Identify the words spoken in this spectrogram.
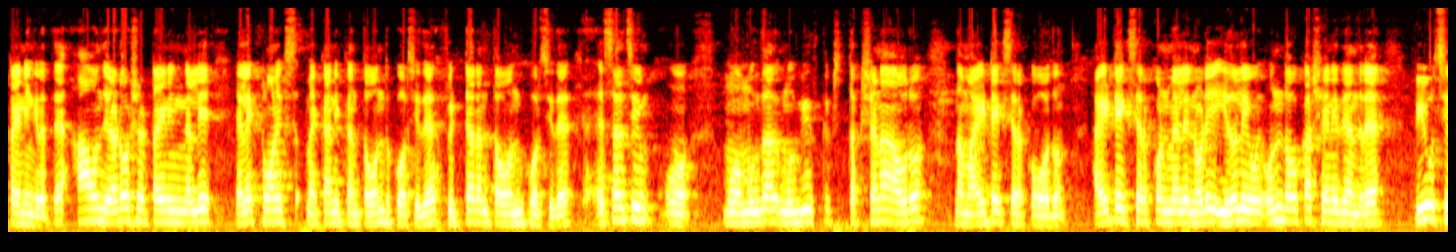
ಟ್ರೈನಿಂಗ್ ಇರುತ್ತೆ. ಆ ಒಂದು ಎರಡು ವರ್ಷ ಟ್ರೈನಿಂಗ್ನಲ್ಲಿ ಎಲೆಕ್ಟ್ರಾನಿಕ್ಸ್ ಮೆಕ್ಯಾನಿಕ್ ಅಂತ ಒಂದು ಕೋರ್ಸ್ ಇದೆ, ಫಿಟ್ಟರ್ ಅಂತ ಒಂದು ಕೋರ್ಸ್ ಇದೆ. ಎಸ್ ಎಲ್ ಸಿ ಮುಗ್ದ, ಮುಗಿದ ತಕ್ಷಣ ಅವರು ನಮ್ಮ ಐ ಟೆಕ್ ಸೇರ್ಕೋಬೋದು. ಐಟೆಕ್ ಸೇರ್ಕೊಂಡ್ಮೇಲೆ ನೋಡಿ, ಇದರಲ್ಲಿ ಒಂದು ಅವಕಾಶ ಏನಿದೆ ಅಂದರೆ ಪಿ ಯು ಸಿ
